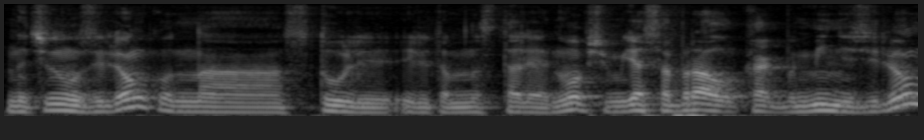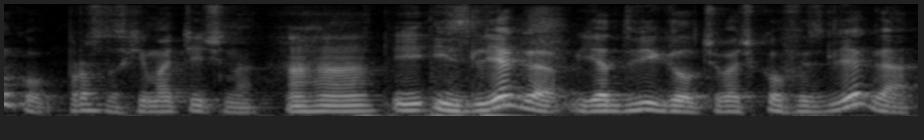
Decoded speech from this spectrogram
натянул зеленку на стуле или там на столе. Ну, в общем, я собрал как бы мини-зеленку, просто схематично. Ага. И из Лего я двигал чувачков из Лего,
